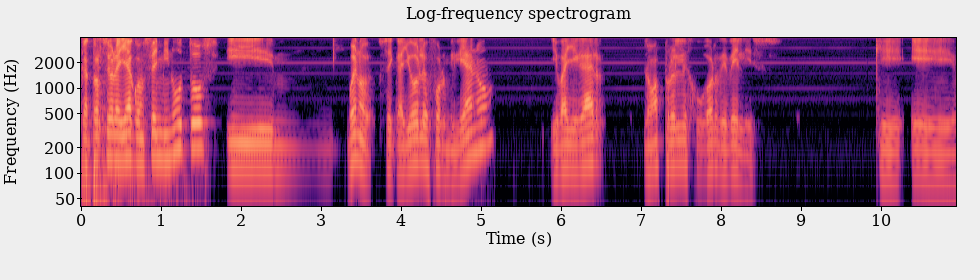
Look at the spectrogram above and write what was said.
14 horas ya con 6 minutos y bueno, se cayó lo Formiliano y va a llegar lo más probable el jugador de Vélez que, eh,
